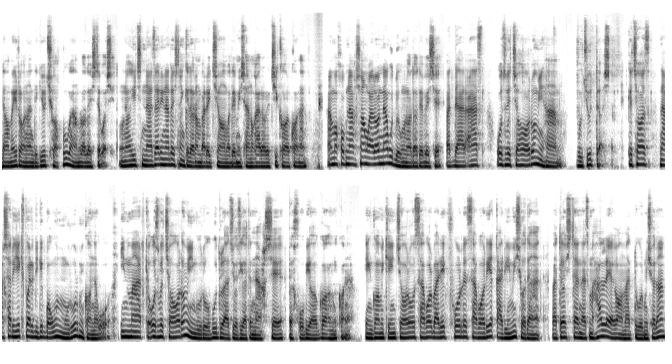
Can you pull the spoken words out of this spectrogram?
نامه رانندگی و چاقو به همراه داشته باشید. اونا هیچ نظری نداشتن که دارن برای چی آماده میشن و قرار چی کار کنن. اما خب نقشه هم قرار نبود به اونا داده بشه و در اصل عضو چهارمی هم وجود داشت که چاز نقشه رو یک بار دیگه با اون مرور می‌کنه و این مرد که عضو چهارم این گروه بود رو از جزئیات نقشه به خوبی آگاه می‌کنه. هنگامی که این چهارو سوار بر یک فرد سواری قدیمی شدند و داشتند از محل اقامت دور می شدن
